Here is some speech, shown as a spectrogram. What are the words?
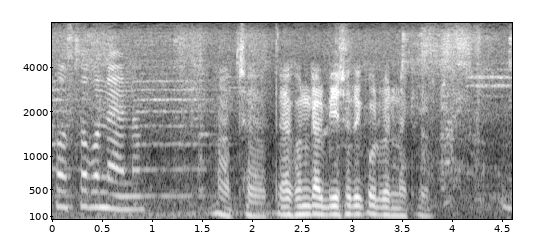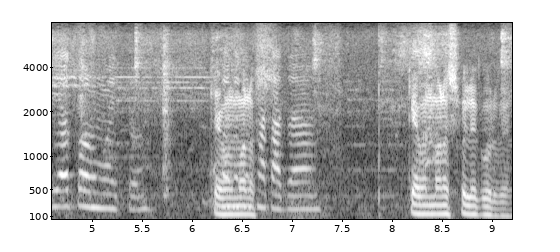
খোঁজ খবর নেয় না। আচ্ছা তো এখনকার বিয়ে শাদী করবেন নাকি? বিয়া কর্মই তো। কেমন মানুষ? থাকা যায়। কেমন মানুষ পেলে করবেন?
